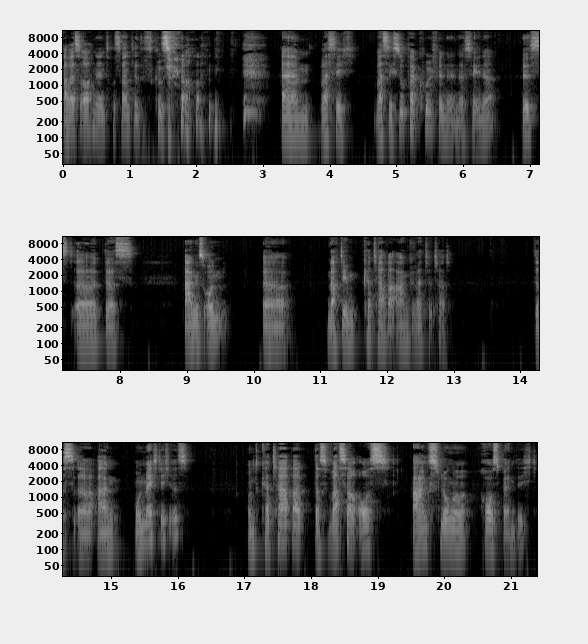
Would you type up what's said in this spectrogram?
Aber es ist auch eine interessante Diskussion. ähm, was ich was ich super cool finde in der Szene ist, äh, dass Angus Un äh, nachdem Katara Aang gerettet hat, dass äh, Aang ohnmächtig ist und Katara das Wasser aus Aangs Lunge rausbändigt.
